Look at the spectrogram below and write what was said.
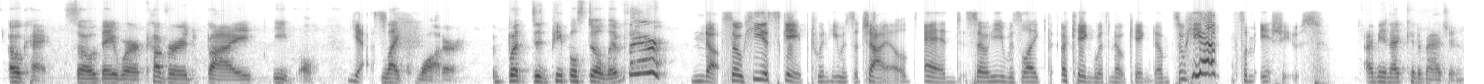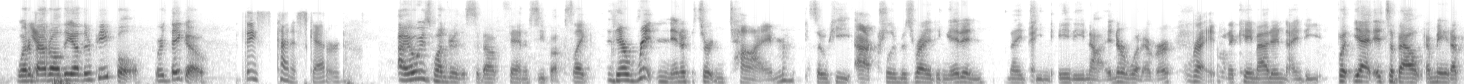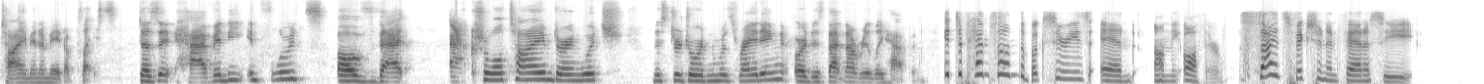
Okay. So they were covered by evil, Yes. like water. But did people still live there? No. So he escaped when he was a child. And so he was like a king with no kingdom. So he had some issues. I mean, I could imagine. What Yeah. about all the other people? Where'd they go? They kind of scattered. I always wonder this about fantasy books. Like they're written in a certain time. So he actually was writing it in 1989 or whatever Right. when it came out in 90, but yet it's about a made up time and a made up place. Does it have any influence of that actual time during which Mr. Jordan was writing, or does that not really happen? It depends on the book series and on the author. Science fiction and fantasy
